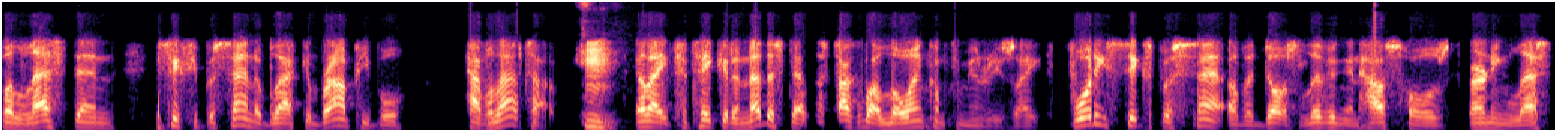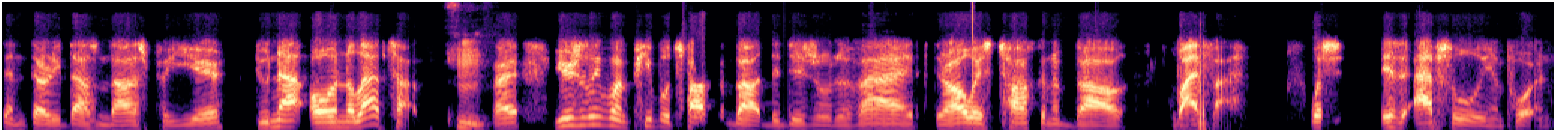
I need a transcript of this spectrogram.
but less than sixty percent of Black and Brown people have a laptop. Hmm. And like to take it another step, let's talk about low income communities. Like forty six percent of adults living in households earning less than thirty thousand dollars per year do not own a laptop. Hmm. Right? Usually, when people talk about the digital divide, they're always talking about Wi-Fi, is absolutely important.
